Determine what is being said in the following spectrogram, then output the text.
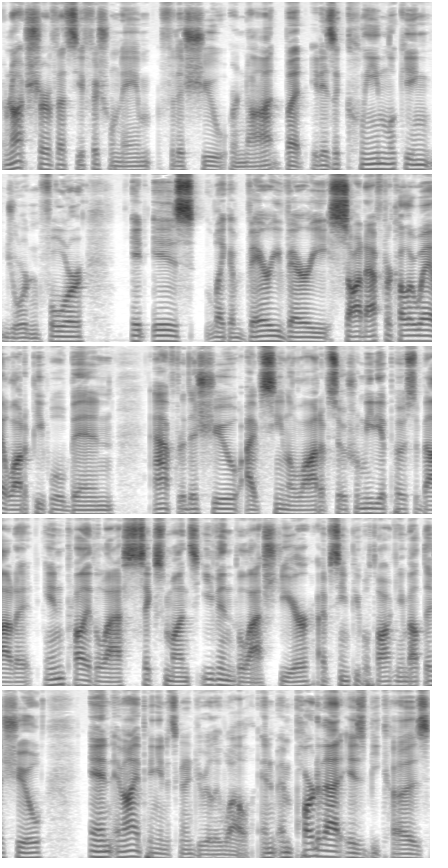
I'm not sure if that's the official name for the shoe or not, but it is a clean looking Jordan 4. It is like a very, very sought after colorway. A lot of people have been after this shoe. I've seen a lot of social media posts about it in probably the last six months, even the last year. I've seen people talking about this shoe. And in my opinion, it's going to do really well. And, and part of that is because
